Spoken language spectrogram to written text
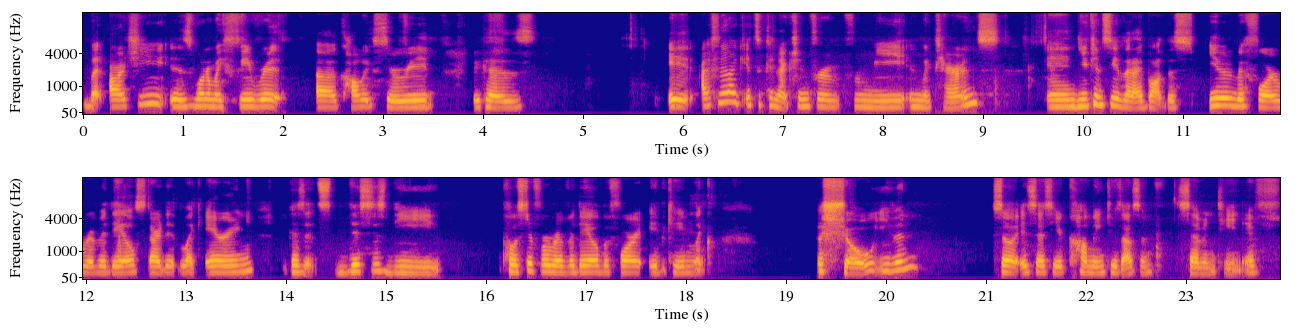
But Archie is one of my favorite uh, comics to read because it I feel like it's a connection for for me and my parents. And you can see that I bought this even before Riverdale started like airing because it's this is the poster for Riverdale before it became like a show even. So it says here coming 2017 if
